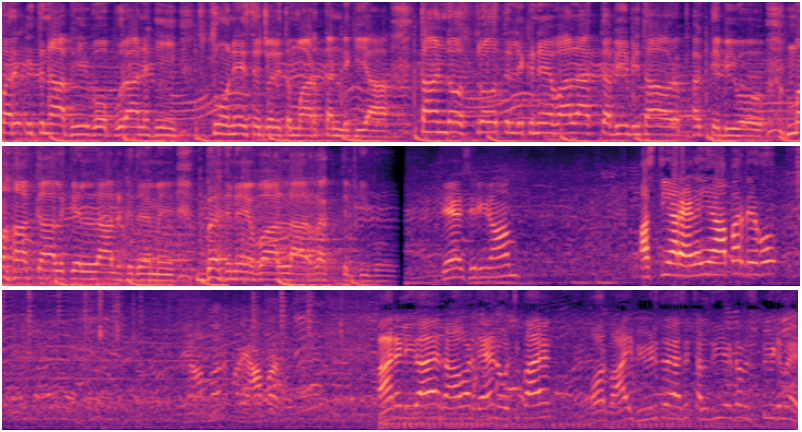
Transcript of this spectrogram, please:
पर इतना भी वो बुरा नहीं, सोने से ज्वलित मारतंड किया। तांडव स्रोत लिखने वाला कवि भी था और भक्ति भी वो। महाकाल के लाल हृदय में बहने वाला रक्त भी वो। जय श्री राम अस्थियाँ रह गई हैं यहाँ पर देखो। यहाँ पर और यहाँ पर। खाने लिखा है रावण दहन हो चुका है और भाई भीड़ तो ऐसे चल रही है एकदम स्पीड में।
